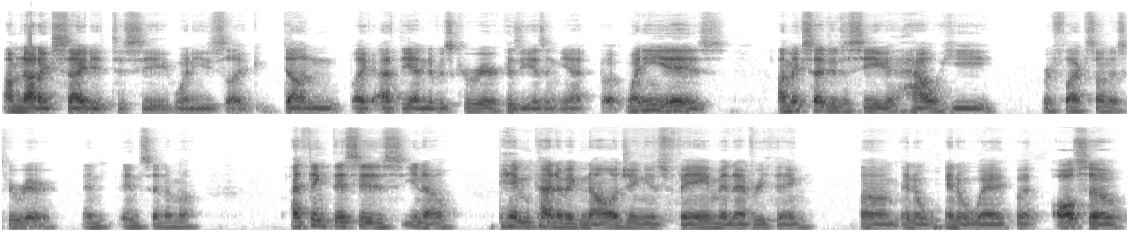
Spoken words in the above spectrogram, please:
I'm not excited to see when he's like done like at the end of his career because he isn't yet, but when he is, I'm excited to see how he reflects on his career in, in cinema. I think this is, you know, him kind of acknowledging his fame and everything um, in a in a way, but also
